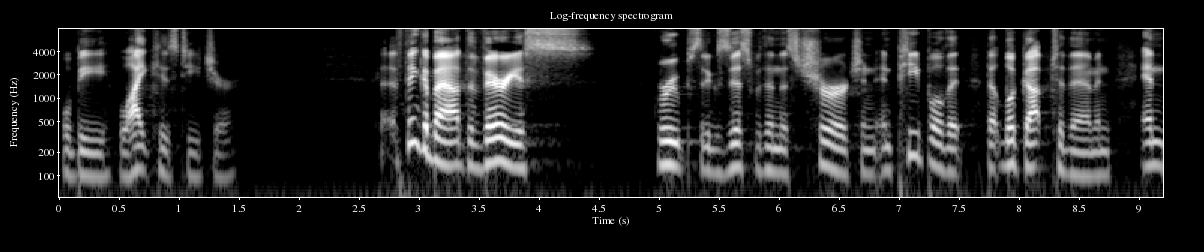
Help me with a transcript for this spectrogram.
will be like his teacher. Think about the various groups that exist within this church and, and people that, that look up to them and, and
